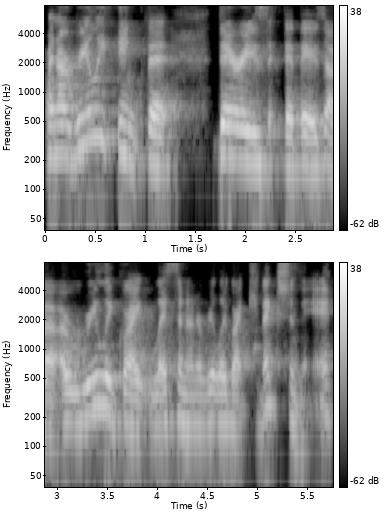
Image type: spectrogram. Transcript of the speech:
And I really think that there is that there's a, a really great lesson and a really great connection there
